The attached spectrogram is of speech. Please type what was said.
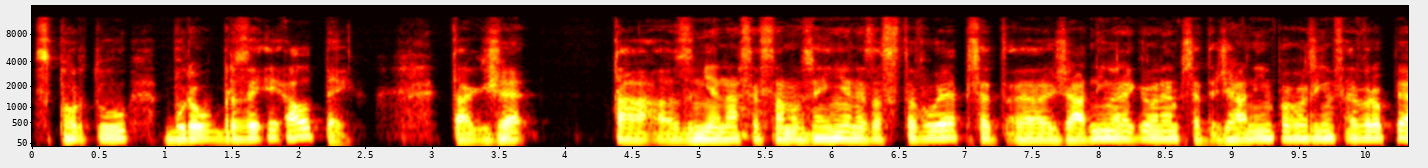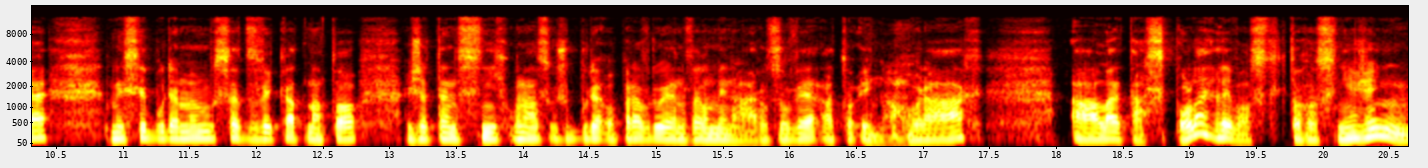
sportů budou brzy i Alpy. Takže ta změna se samozřejmě nezastavuje před eh, žádným regionem, před žádným pohořím v Evropě. My si budeme muset zvykat na to, že ten sníh u nás už bude opravdu jen velmi nározově, a to i na horách ale ta spolehlivost toho sněžení,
